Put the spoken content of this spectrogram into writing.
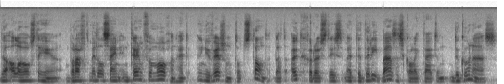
De Allerhoogste Heer bracht middels zijn intern vermogen het universum tot stand dat uitgerust is met de drie basiskwaliteiten, de guna's.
